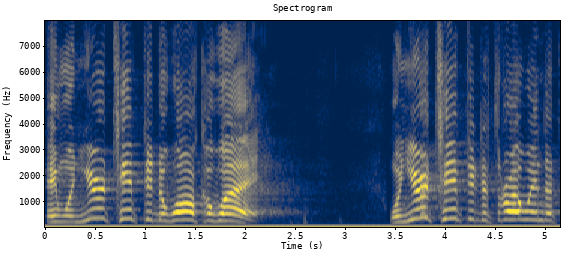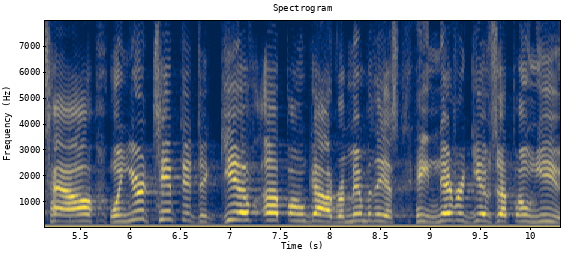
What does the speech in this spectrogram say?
And when you're tempted to walk away, when you're tempted to throw in the towel, when you're tempted to give up on God, remember this He never gives up on you.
